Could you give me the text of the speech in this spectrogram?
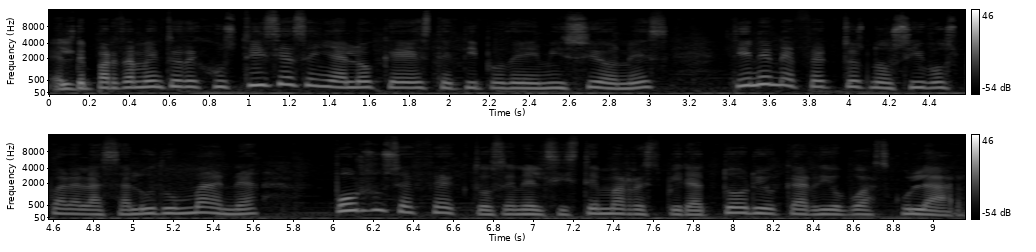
El Departamento de Justicia señaló que este tipo de emisiones tienen efectos nocivos para la salud humana por sus efectos en el sistema respiratorio cardiovascular.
